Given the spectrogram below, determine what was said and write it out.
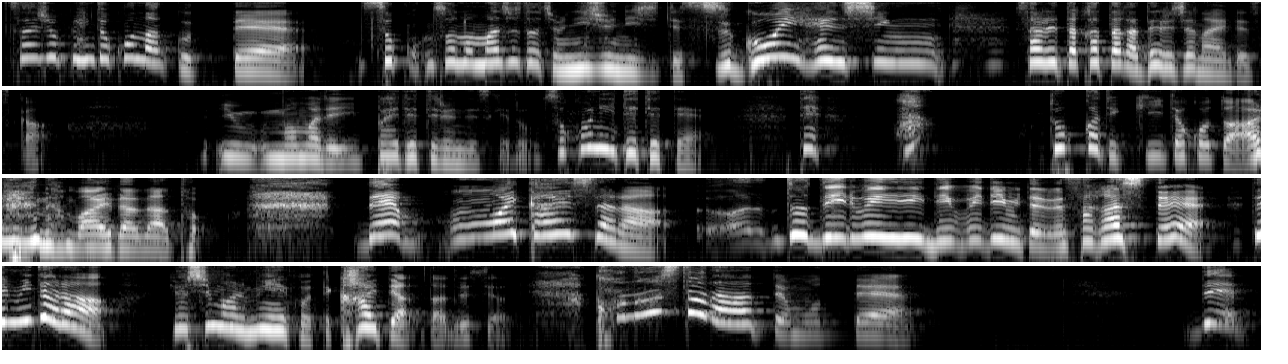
最初ピンとこなくってそこその魔女たちの22時ってすごい変身された方が出るじゃないですか。今までいっぱい出てるんですけどそこに出てて。であどっかで聞いたことある名前だなと。で思い返したら DVD DVD みたいなの探してで見たら吉丸美恵子って書いてあったんですよ。この人だって思って。で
